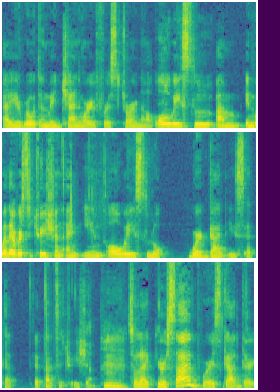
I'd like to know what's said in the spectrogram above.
i wrote in my january 1st journal always l- um in whatever situation i'm in always look where god is at that at that situation. So like you're sad where is god there?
